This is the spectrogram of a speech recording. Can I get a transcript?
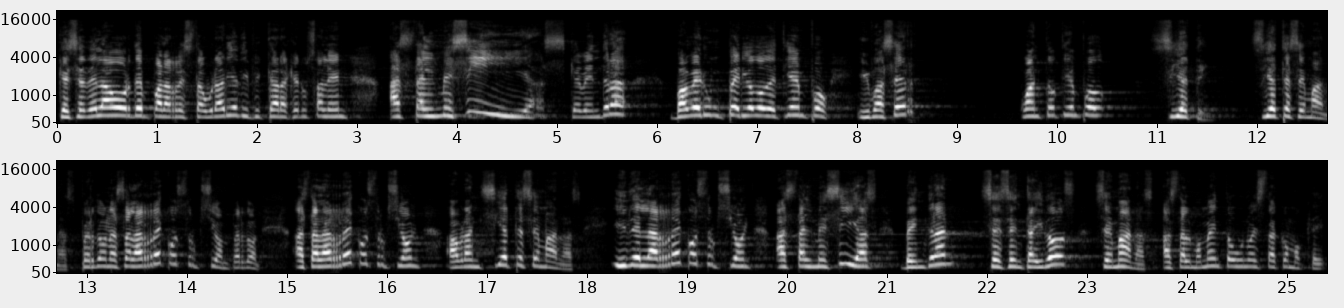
que se dé la orden para restaurar y edificar a Jerusalén hasta el Mesías que vendrá, va a haber un periodo de tiempo y va a ser, ¿cuánto tiempo? Siete. Siete semanas, perdón, hasta la reconstrucción, perdón, hasta la reconstrucción habrán siete semanas. Y de la reconstrucción hasta el Mesías vendrán 62 semanas. Hasta el momento uno está como que,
